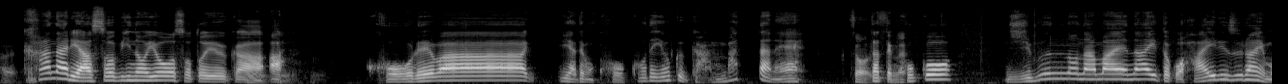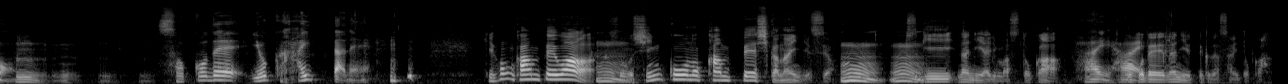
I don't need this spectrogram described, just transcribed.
はい。かなり遊びの要素というか、うんあこれはいやでもここでよく頑張ったね。だってそうですね。ここ自分の名前ないとこ入りづらいもん、うんうんうん。そこでよく入ったね 基本カンペは、うん。その進行のカンペしかないんですよ、うんうん。次何やりますとか、はいはい。ここで何言ってくださいとか、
